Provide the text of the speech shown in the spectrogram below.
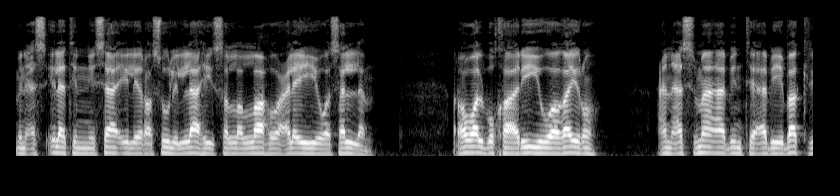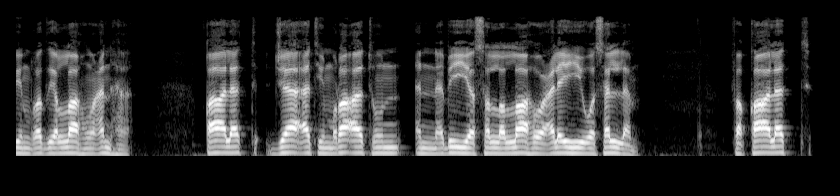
من اسئله النساء لرسول الله صلى الله عليه وسلم روى البخاري وغيره عن أسماء بنت أبي بكر رضي الله عنها قالت جاءت امرأة النبي صلى الله عليه وسلم فقالت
